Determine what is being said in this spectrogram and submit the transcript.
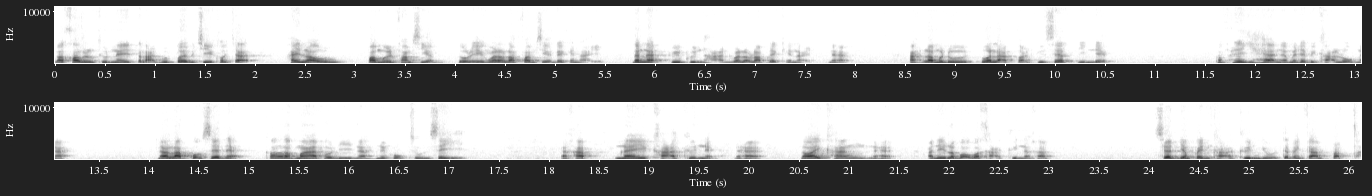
แล้วเข้าไปลงทุนในตลาดหุ้นเปิดบัญชีเขาจะให้เราประเมินความเสี่ยงตัวเองว่าเรารับความเสี่ยงได้แค่ไหน นั่นแหละคือพื้นฐานว่าเรารับได้แค่ไหนนะฮะอะเรามาดูตัวหลักก่อนคือเซตอินเด็กก็ไม่ได้แย่นะไม่ได้เป็นขาลงนะแนวรับของเซตเนี่ยก็มาพอดีนะหนึ่งหกศูนย์สี่นะครับในขาขึ้นเนี่ยนะฮะน้อยครั้งนะฮะอันนี้เราบอกว่าขาขึ้นนะครับ เซตยังเป็นขาขึ้นอยู่แต่เป็นการปรับฐ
